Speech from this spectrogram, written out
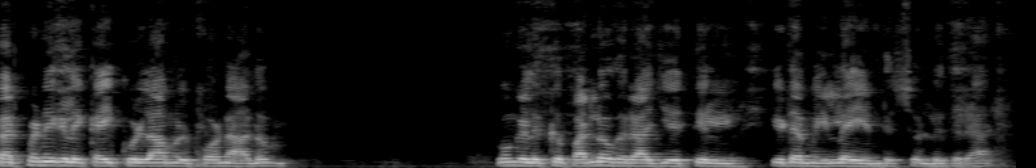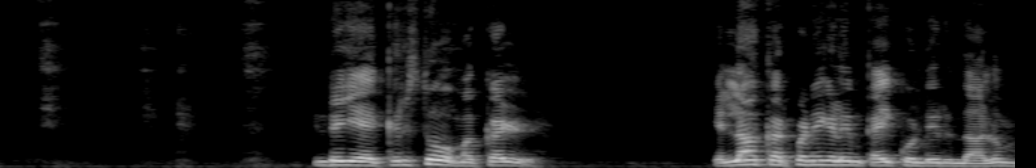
கற்பனைகளை கை கொள்ளாமல் போனாலும் உங்களுக்கு பரலோக ராஜ்யத்தில் இடம் இல்லை என்று சொல்லுகிறார். இன்றைய கிறிஸ்தவ மக்கள் எல்லா கற்பனைகளையும் கை கொண்டிருந்தாலும்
